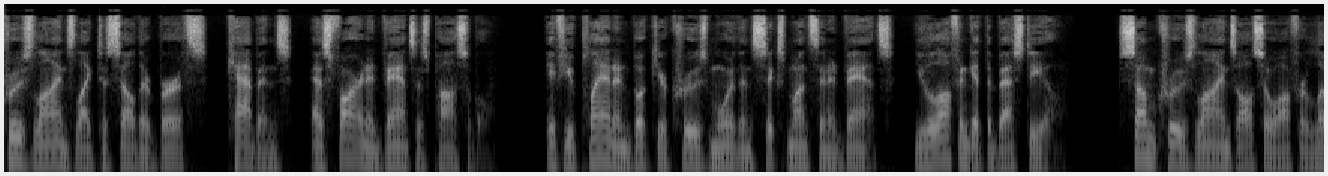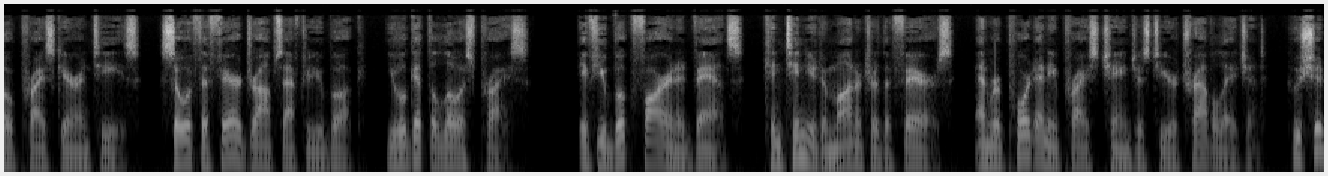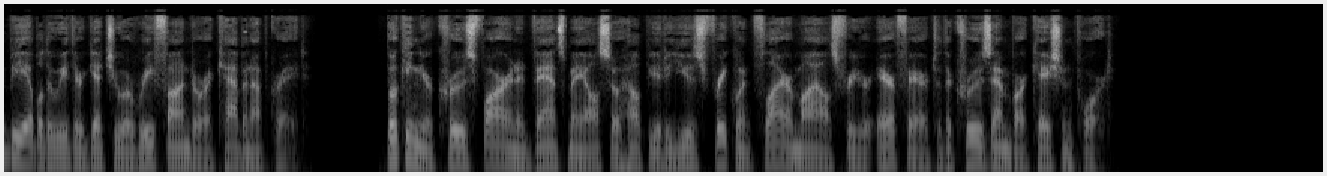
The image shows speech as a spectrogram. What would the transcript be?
Cruise lines like to sell their berths, cabins, as far in advance as possible. If you plan and book your cruise more than six months in advance, you will often get the best deal. Some cruise lines also offer low price guarantees, so if the fare drops after you book, you will get the lowest price. If you book far in advance, continue to monitor the fares and report any price changes to your travel agent, who should be able to either get you a refund or a cabin upgrade. Booking your cruise far in advance may also help you to use frequent flyer miles for your airfare to the cruise embarkation port.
